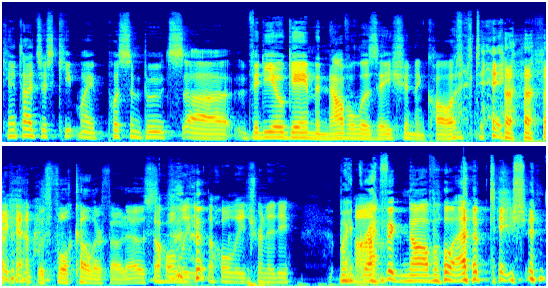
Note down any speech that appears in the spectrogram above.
can't I just keep my Puss in Boots uh, video game and novelization and call it a day? Yeah. with full color photos. the holy the holy trinity. my Um, graphic novel adaptation.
